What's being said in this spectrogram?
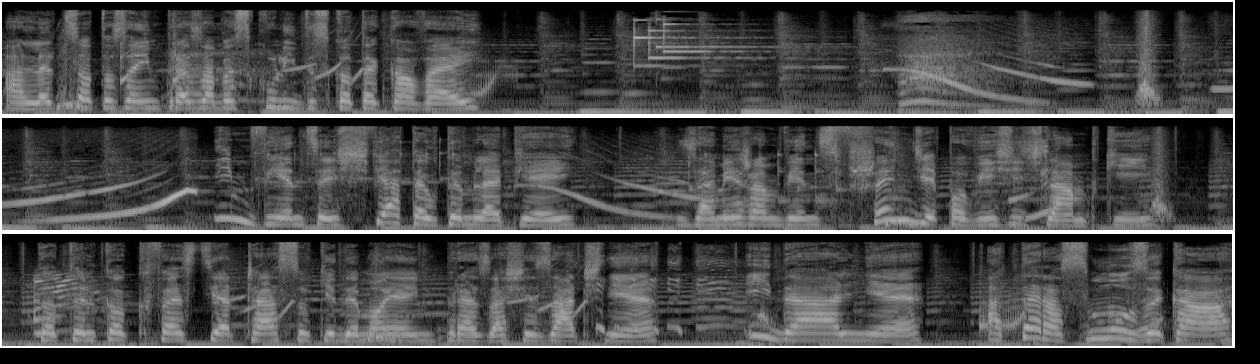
Ale co to za impreza bez kuli dyskotekowej? Im więcej świateł, tym lepiej. Zamierzam więc wszędzie powiesić lampki. To tylko kwestia czasu, kiedy moja impreza się zacznie. Idealnie. A teraz muzyka.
